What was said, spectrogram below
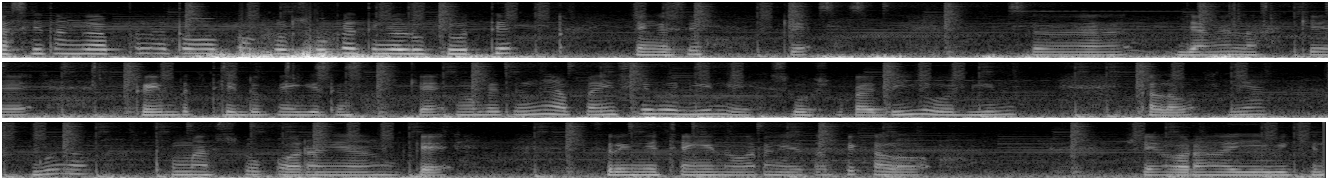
kasih tanggapan atau apa. Kalau suka tinggal lu cutin ya nggak sih? Kayak uh, janganlah kayak ribet hidupnya gitu. Kayak ngobrolnya apain sih begini suka suka dia begini kalau ya gue termasuk orang yang kayak sering ngecengin orang ya. Tapi kalau kayak orang lagi bikin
